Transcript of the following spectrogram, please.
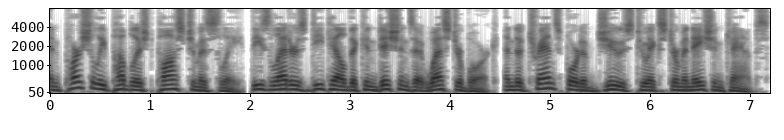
and partially published posthumously, these letters detail the conditions at Westerbork, and the transport of Jews to extermination camps.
